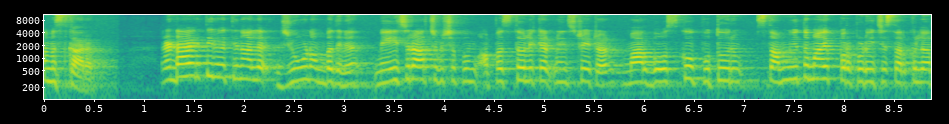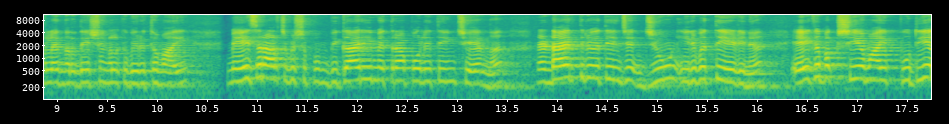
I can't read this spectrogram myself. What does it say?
നമസ്കാരം. രണ്ടായിരത്തി ഇരുപത്തിനാല് ജൂൺ ഒമ്പതിന് മേജർ ആർച്ച് ബിഷപ്പും അപ്പസ്തോലിക് അഡ്മിനിസ്ട്രേറ്റർ മാർ ബോസ്കോ പുത്തൂരും സംയുക്തമായി പുറപ്പെടുവിച്ച സർക്കുലറിലെ നിർദ്ദേശങ്ങൾക്ക് വിരുദ്ധമായി മേജർ ആർച്ച് ബിഷപ്പും വികാരി മെത്രാപോലിത്തയും ചേർന്ന് രണ്ടായിരത്തി ഇരുപത്തിയഞ്ച് ജൂൺ ഇരുപത്തിയേഴിന് ഏകപക്ഷീയമായി പുതിയ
